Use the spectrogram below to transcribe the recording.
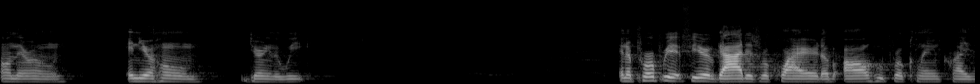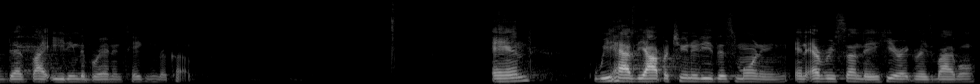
on their own in your home during the week. An appropriate fear of God is required of all who proclaim Christ's death by eating the bread and taking the cup. And we have the opportunity this morning and every Sunday here at Grace Bible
